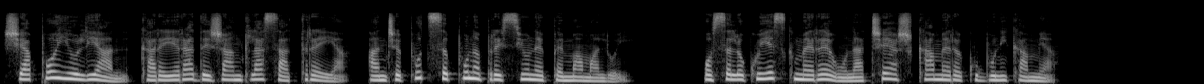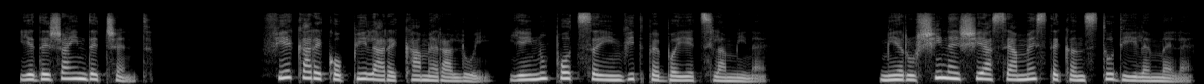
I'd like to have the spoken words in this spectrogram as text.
Și apoi Iulian, care era deja în clasa a treia, a început să pună presiune pe mama lui. O să locuiesc mereu în aceeași cameră cu bunica mea. E deja indecent. Fiecare copil are camera lui, ei nu pot să invit pe băieți la mine. Mi-e rușine și ea se amestecă în studiile mele.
